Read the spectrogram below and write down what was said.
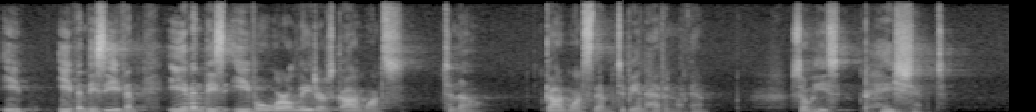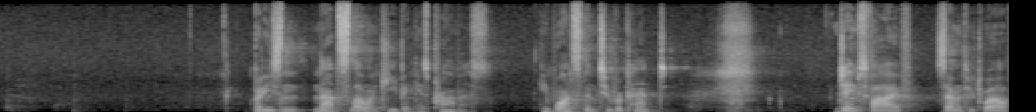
even these even even these evil world leaders God wants to know. God wants them to be in heaven with him. So he's patient. But he's not slow in keeping his promise. He wants them to repent. James 5, 7 through 12.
